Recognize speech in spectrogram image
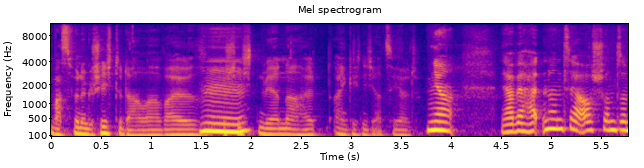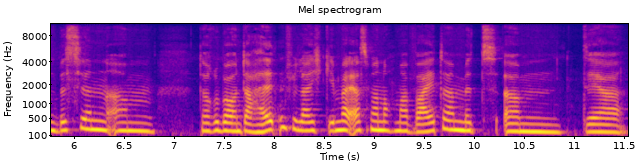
was für eine Geschichte da war, weil hm. Geschichten werden da halt eigentlich nicht erzählt. Ja, ja, wir hatten uns ja auch schon so ein bisschen ähm, darüber unterhalten. Vielleicht gehen wir erstmal noch mal weiter mit ähm, der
